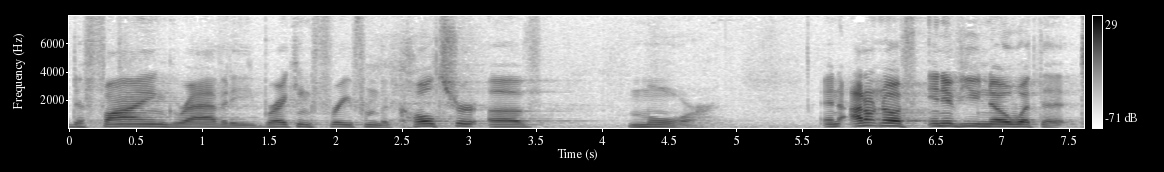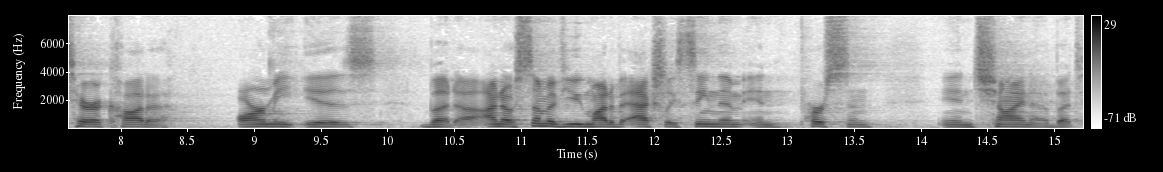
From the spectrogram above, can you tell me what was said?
Defying Gravity, Breaking Free from the Culture of More. And I don't know if any of you know what the terracotta army is, but uh, I know some of you might have actually seen them in person in China. But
